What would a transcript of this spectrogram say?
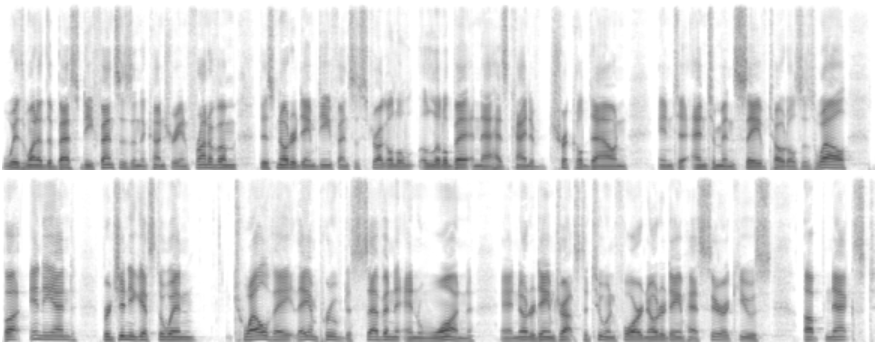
with one of the best defenses in the country in front of him. This Notre Dame defense has struggled a, a little bit, and that has kind of trickled down into Entenmann's save totals as well. But in the end, Virginia gets the win. 12-8 they improved to 7 and 1 and Notre Dame drops to 2 and 4 Notre Dame has Syracuse up next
